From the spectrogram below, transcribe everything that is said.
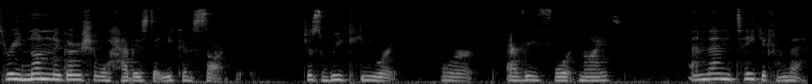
three non-negotiable habits that you can start with. Just weekly or or every fortnight. And then take it from there.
